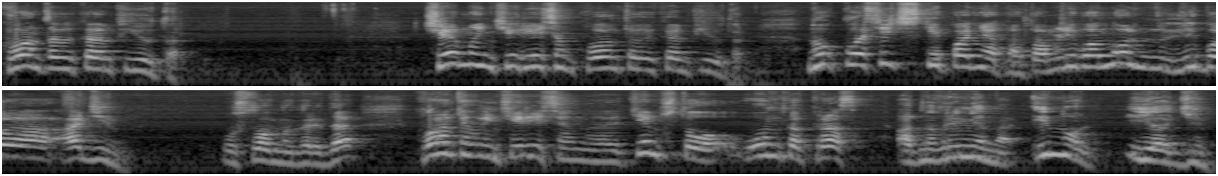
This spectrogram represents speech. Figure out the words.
квантовый компьютер. Чем интересен квантовый компьютер? Ну, классически понятно, там либо 0, либо 1, условно говоря, да? Квантовый интересен э, тем, что он как раз одновременно и 0, и 1.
